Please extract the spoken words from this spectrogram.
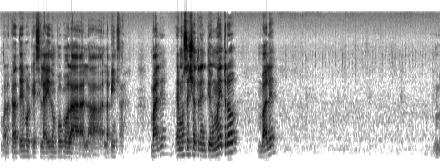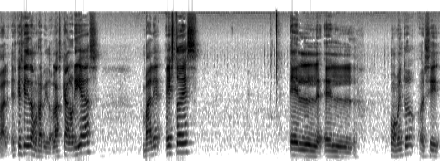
bueno, espérate porque se le ha ido un poco la, la, pinza, ¿vale? Hemos hecho 31 metros, ¿vale? Vale, es que es que editamos rápido. Las calorías, ¿vale? Esto es el, el... Un momento, a ver si...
